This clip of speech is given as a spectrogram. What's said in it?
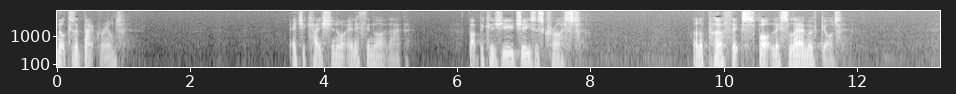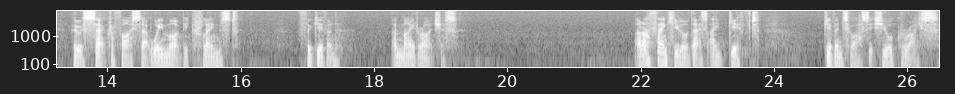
not because of background, education, or anything like that, but because you, Jesus Christ, are the perfect, spotless Lamb of God who was sacrificed that we might be cleansed, forgiven, and made righteous. And I thank you, Lord, that's a gift given to us. It's your grace.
